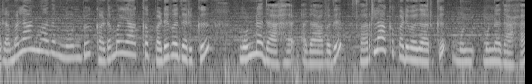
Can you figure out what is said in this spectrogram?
ரமலான் மாதம் நோன்பு கடமையாக்கப்படுவதற்கு முன்னதாக அதாவது ஃபர்லாக்கப்படுவதற்கு முன் முன்னதாக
